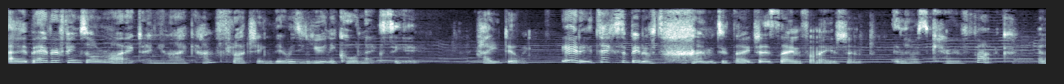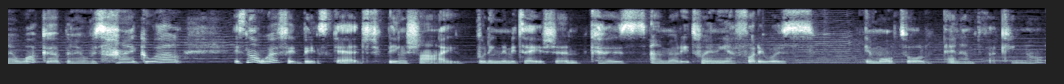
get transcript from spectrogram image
uh, but everything's all right. And you're like, I'm flushing. There is a unicorn next to you. How you doing? Yeah, it takes a bit of time to digest that information. And I was scared fuck. And I woke up and I was like, well, it's not worth it being scared, being shy, putting limitation. Because I'm early 20, I thought it was immortal, and I'm fucking not.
